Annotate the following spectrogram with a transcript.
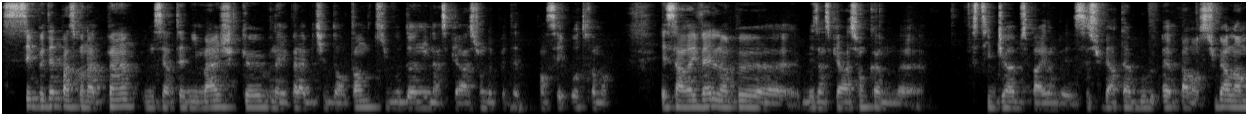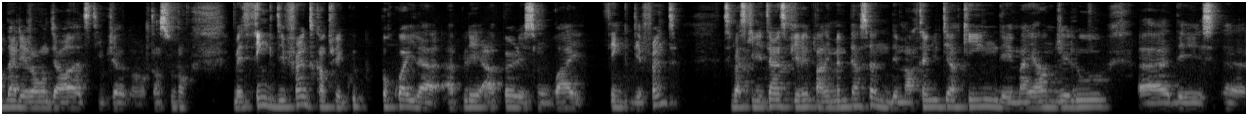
c'est peut-être parce qu'on a peint une certaine image que vous n'avez pas l'habitude d'entendre qui vous donne une inspiration de peut-être penser autrement. Et ça révèle un peu euh, mes inspirations comme euh, Steve Jobs, par exemple, c'est super tabou, euh, pardon, super lambda, les gens vont dire ah, Steve Jobs, on entend souvent. Mais Think Different, quand tu écoutes pourquoi il a appelé Apple et son why Think Different, c'est parce qu'il était inspiré par les mêmes personnes, des Martin Luther King, des Maya Angelou, euh, des euh,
